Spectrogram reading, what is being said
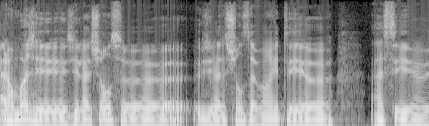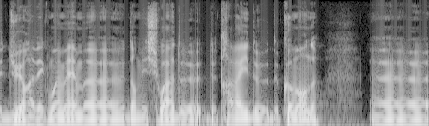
alors moi, j'ai j'ai la chance, j'ai la chance d'avoir été assez dur avec moi-même dans mes choix de, de travail de, de commande. Euh,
